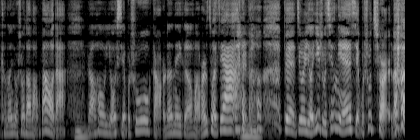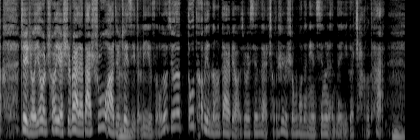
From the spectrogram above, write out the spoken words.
可能有受到网暴的，嗯然后有写不出稿儿的那个网文作家，嗯然后对，就是有艺术青年写不出曲儿的这种，也有创业失败的大叔啊，就这嗯几个例子，我都觉得都特别能代表就是现在城市生活的年轻人的一个常态。嗯，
